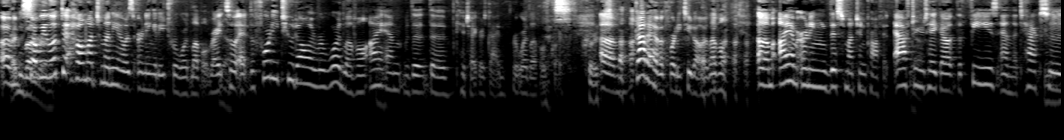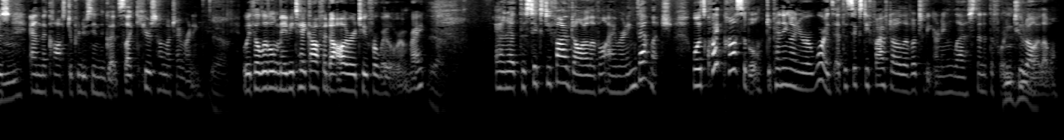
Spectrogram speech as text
Um, so we looked at how much money I was earning at each reward level, right? Yeah. So at the forty-two dollar reward level, I am the the Hitchhiker's Guide reward level, of course. of course. Um, gotta have a forty-two dollar level. Um, I am earning this much in profit after you take out the fees and the taxes and the cost of producing the goods. Like here's how much I'm earning. Mm-hmm. Yeah. With a little, maybe take off a dollar or two for wiggle room, right? Yeah. And at the $65 level, I'm earning that much. Well, it's quite possible, depending on your rewards, at the $65 level to be earning less than at the $42 Mm-hmm. level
